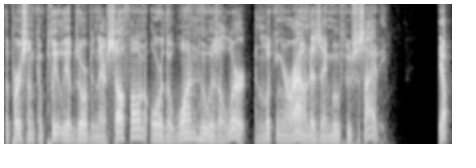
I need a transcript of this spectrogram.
The person completely absorbed in their cell phone or the one who is alert and looking around as they move through society? Yep,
